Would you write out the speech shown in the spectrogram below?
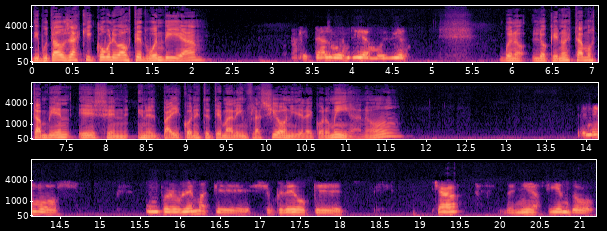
diputado Yasky, ¿cómo le va a usted? Buen día. ¿Qué tal? Buen día, muy bien. Bueno, lo que no estamos tan bien es en, en el país con este tema de la inflación y de la economía, ¿no? Tenemos un problema que yo creo que ya venía siendo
